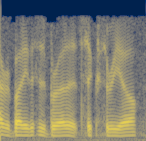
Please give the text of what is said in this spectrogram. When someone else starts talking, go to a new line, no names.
Hi, everybody. This is Brett at 630.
